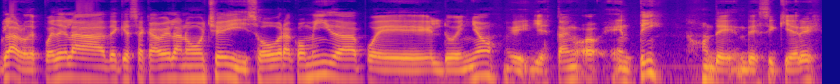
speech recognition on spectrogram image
claro después de la de que se acabe la noche y sobra comida pues el dueño eh, y están en ti de, de si quieres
